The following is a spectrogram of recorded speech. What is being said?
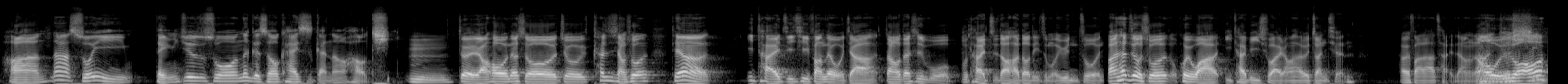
好啊，那所以等于就是说，那个时候开始感到好奇，嗯，对，然后那时候就开始想说，天啊，一台机器放在我家，然后但是我不太知道它到底怎么运作。反正他只有说会挖以太币出来，然后还会赚钱，它会发大财这样。然后我就说，哦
